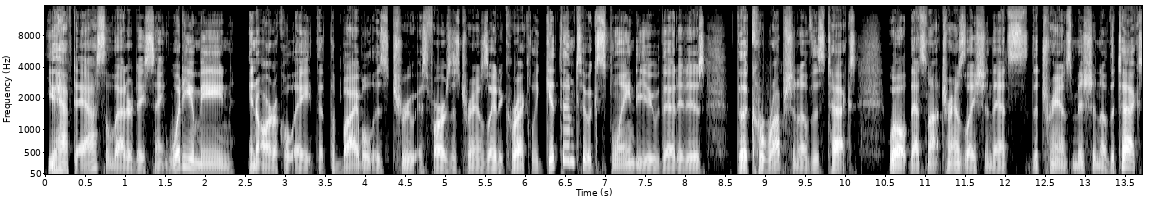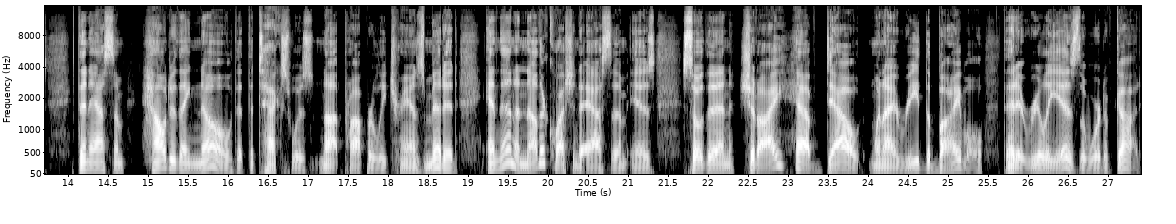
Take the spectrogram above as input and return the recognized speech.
you have to ask the Latter day Saint, what do you mean in Article 8 that the Bible is true as far as it's translated correctly. Get them to explain to you that it is the corruption of this text. Well, that's not translation, that's the transmission of the text. Then ask them, how do they know that the text was not properly transmitted? And then another question to ask them is so then, should I have doubt when I read the Bible that it really is the Word of God?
